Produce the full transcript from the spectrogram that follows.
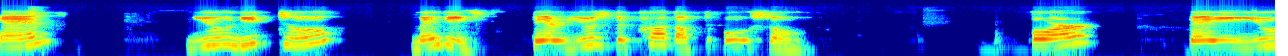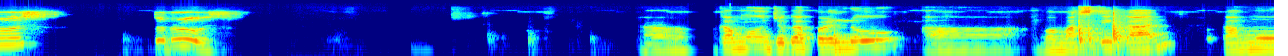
And you need to manage their use the product also. For they use terus. Uh, kamu juga perlu uh, memastikan kamu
